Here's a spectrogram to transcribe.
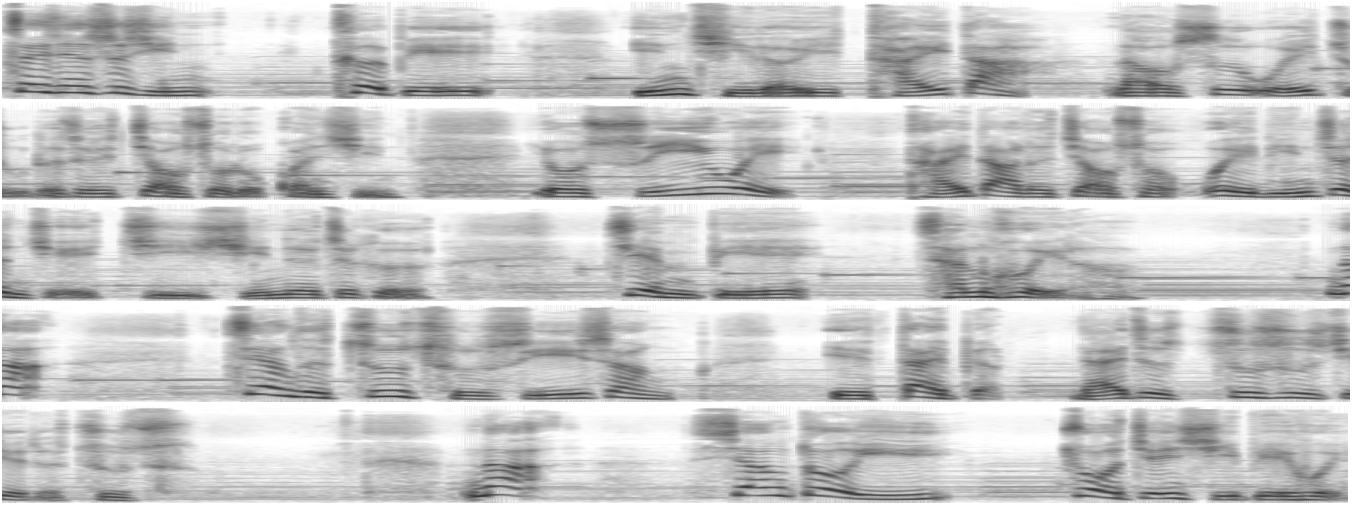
这件事情特别引起了台大老师为主的这些教授的关心，有十一位。台大的教授为林正杰举行了这个鉴别参会了哈，那这样的支持实际上也代表来自知识界的支持。那相对于作监惜别会，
